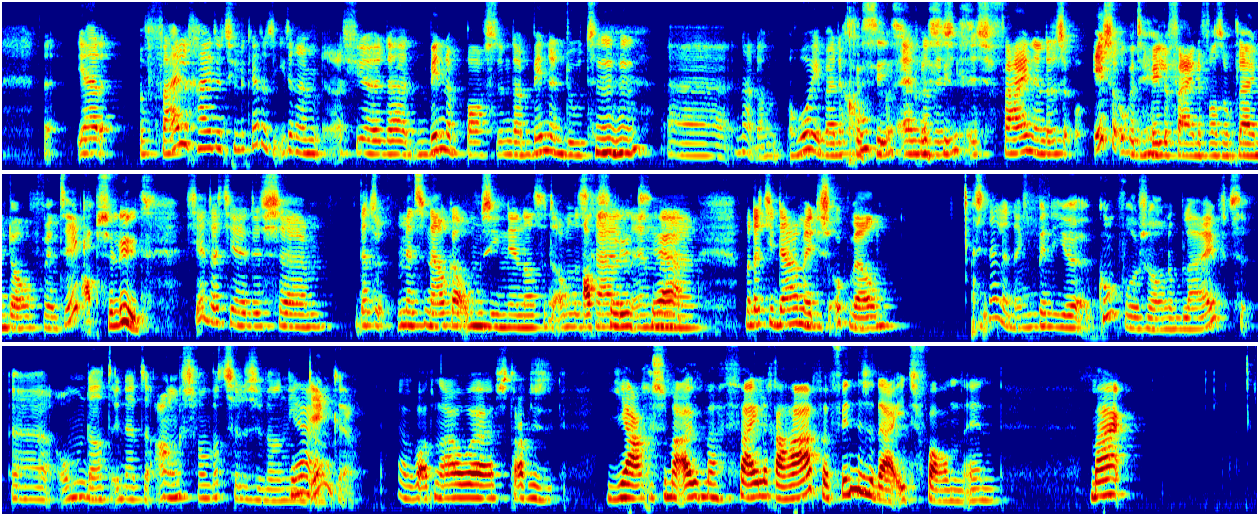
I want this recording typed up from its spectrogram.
ja, een veiligheid natuurlijk. Hè? Dat iedereen, als je daar binnen past en daar binnen doet. Eh, nou, dan hoor je bij de groep. Precies, en dat is, is fijn. En dat is, is ook het hele fijne van zo'n klein dorp, vind ik. Absoluut. Je, dat je dus... ehm, dat mensen naar elkaar omzien en als het anders Absoluut, gaat. En, ja. eh, maar dat je daarmee dus ook wel sneller denk ik binnen je comfortzone blijft. eh, omdat inderdaad de angst van wat zullen ze wel niet Ja. denken. En wat nou straks jagen ze me uit mijn veilige haven? Vinden ze daar iets van? En, maar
